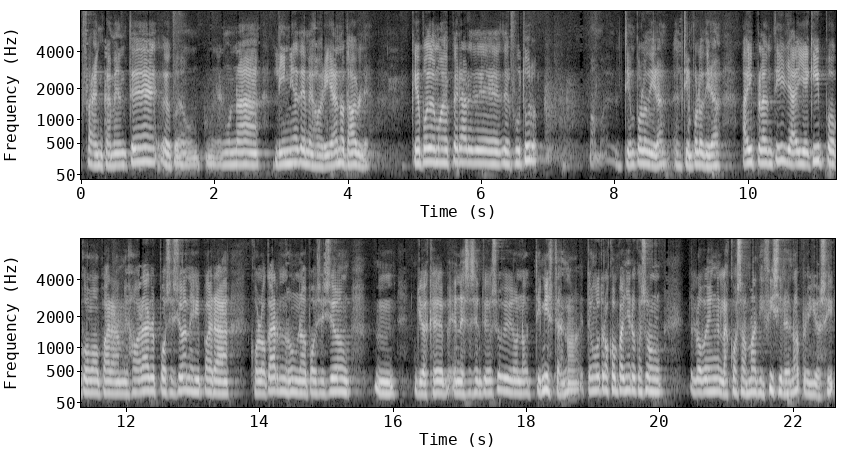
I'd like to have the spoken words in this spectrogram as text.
francamente, eh, en una línea de mejoría notable. ¿Qué podemos esperar de- del futuro? Vamos, el tiempo lo dirá, el tiempo lo dirá. Hay plantilla, hay equipo como para mejorar posiciones y para colocarnos en una posición, mm, yo es que en ese sentido soy un optimista, ¿no? Tengo otros compañeros que son, lo ven las cosas más difíciles, ¿no? Pero yo sí,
